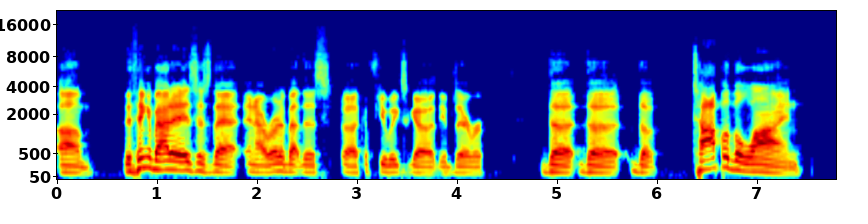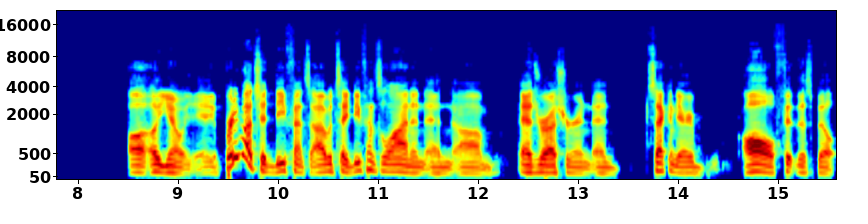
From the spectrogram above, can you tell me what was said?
um, the thing about it is, is that, and I wrote about this uh, a few weeks ago at the Observer. The the the top of the line, uh, uh, you know, eh, pretty much at defense. I would say defensive line and and um, edge rusher and and secondary all fit this bill.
